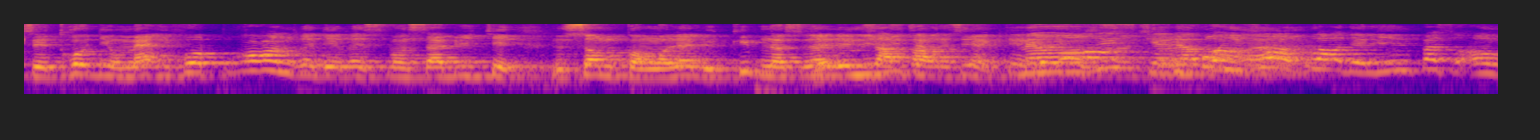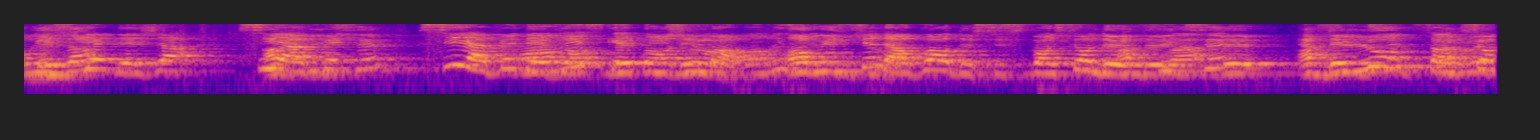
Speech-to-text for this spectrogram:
c'est trop dire, mais il faut prendre des responsabilités. Nous sommes Congolais, l'équipe nationale des nous appartient. Mais on risque il faut, d'avoir il faut un- avoir des lignes parce qu'on risquait déjà, s'il y avait, fixer, s'il y avait des risques on risquait d'avoir de suspensions de, de, fixer- de- à des fixer- lourdes sanctions à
